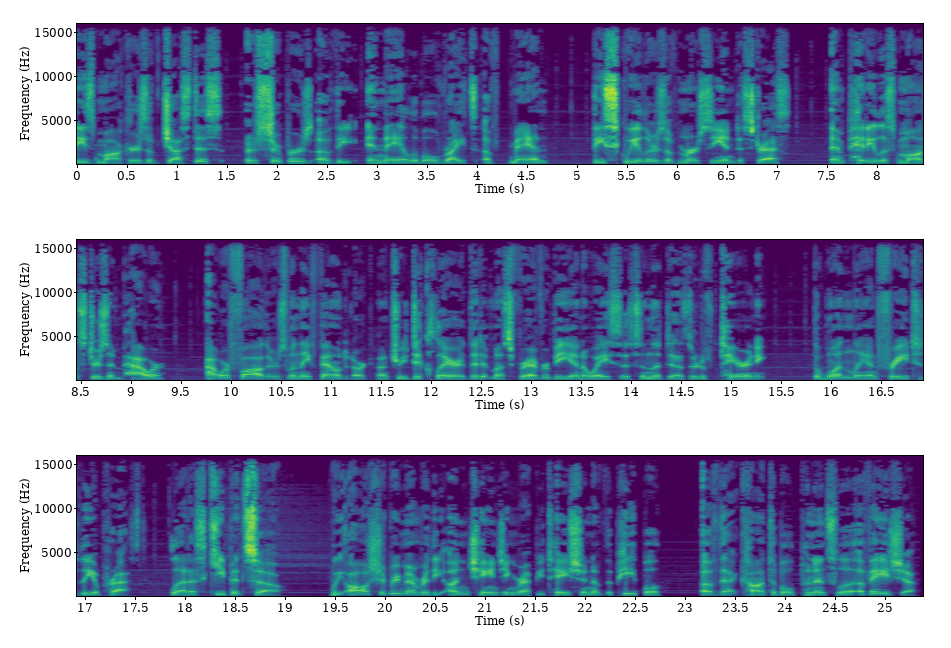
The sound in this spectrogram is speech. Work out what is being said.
these mockers of justice, usurpers of the inalienable rights of man, these squealers of mercy and distress, and pitiless monsters in power? Our fathers, when they founded our country, declared that it must forever be an oasis in the desert of tyranny, the one land free to the oppressed. Let us keep it so. We all should remember the unchanging reputation of the people of that contable peninsula of Asia,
